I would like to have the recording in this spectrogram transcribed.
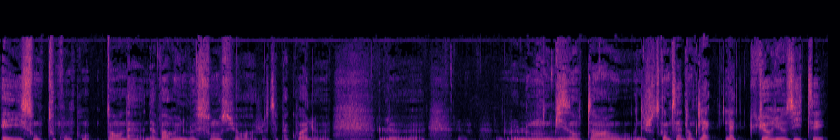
et ils sont tout contents d'avoir une leçon sur je ne sais pas quoi le, le le monde byzantin ou des choses comme ça. Donc la, la curiosité,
